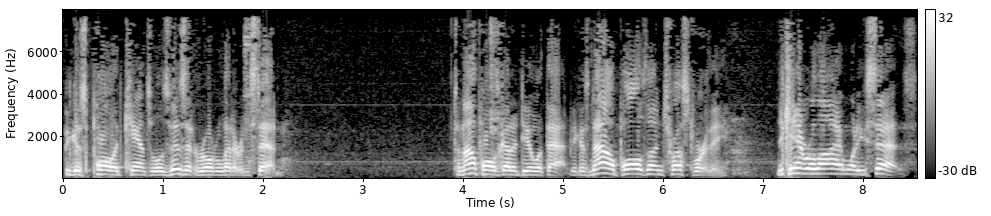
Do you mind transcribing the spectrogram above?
Because Paul had canceled his visit and wrote a letter instead. So now Paul's got to deal with that. Because now Paul's untrustworthy. You can't rely on what he says.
